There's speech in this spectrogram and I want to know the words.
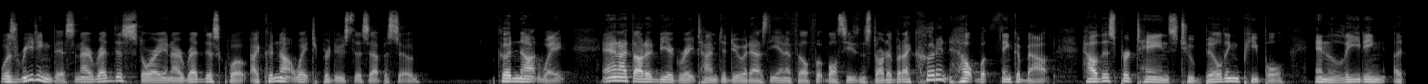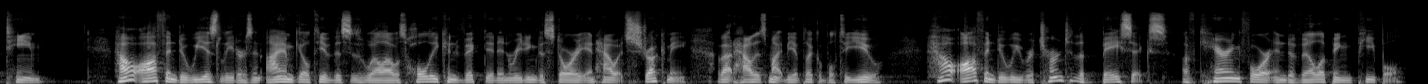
was reading this and I read this story and I read this quote, I could not wait to produce this episode. Could not wait. And I thought it'd be a great time to do it as the NFL football season started, but I couldn't help but think about how this pertains to building people and leading a team. How often do we as leaders, and I am guilty of this as well, I was wholly convicted in reading the story and how it struck me about how this might be applicable to you. How often do we return to the basics of caring for and developing people?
